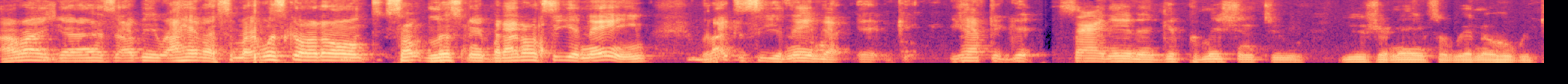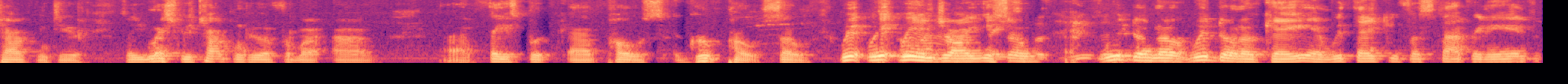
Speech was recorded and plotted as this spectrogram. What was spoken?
All right, guys. I mean, I have a, somebody. What's going on? Some listener, but I don't see your name. We'd like to see your name. That you have to get sign in and get permission to use your name, so we'll know who we're talking to. So you must be talking to her from a, uh, uh, Facebook uh, post, group post. So we, we, we enjoy you. So we're doing we're doing okay, and we thank you for stopping in.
